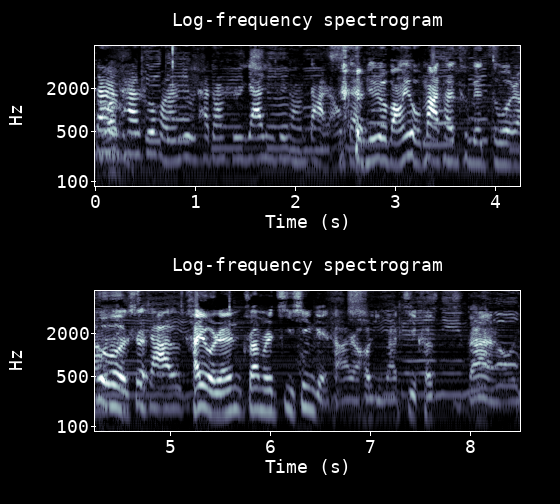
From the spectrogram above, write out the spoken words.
但是他说好像就是他当时压力非常大，然后 感觉就是网友骂他特别多，然后不不是还有人专门寄信给他，然后里面寄颗子弹，然后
